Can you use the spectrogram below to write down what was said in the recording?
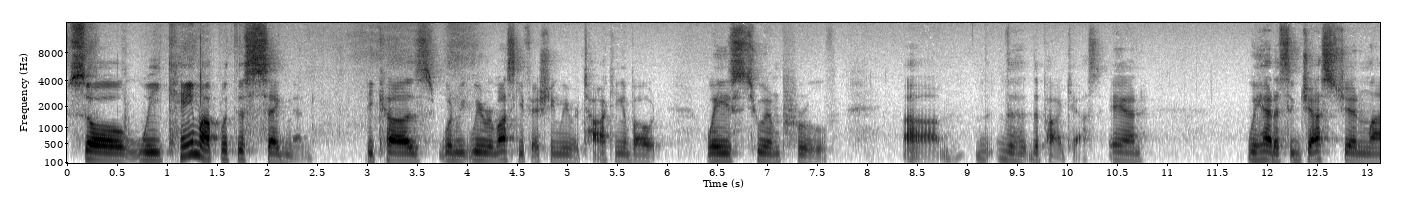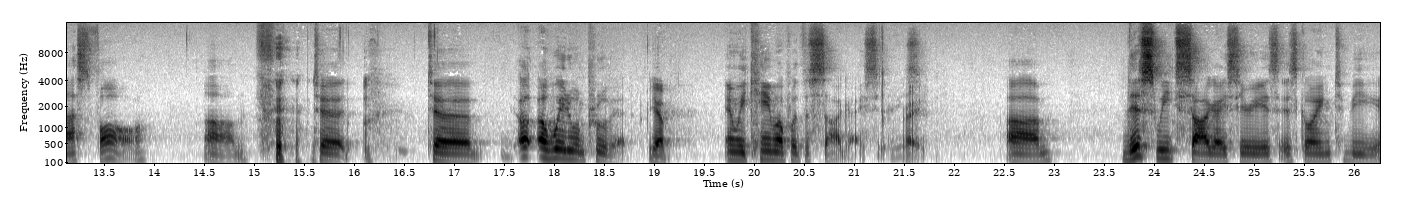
So we came up with this segment because when we, we were muskie fishing, we were talking about ways to improve um, the the podcast, and we had a suggestion last fall um, to to a, a way to improve it, Yep, and we came up with the Saw Guy series. right. Um, this week's Saw Guy series is going to be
